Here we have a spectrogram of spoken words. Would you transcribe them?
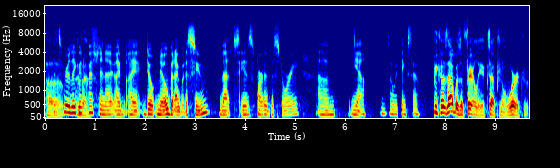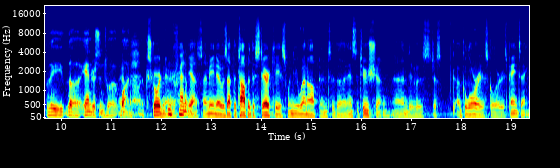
Uh, That's a really good question. I, I, I, don't know, but I would assume that is part of the story. Um, yeah, I would think so because that was a fairly exceptional work, the, the Andersons one. Extraordinary. Incredible. Yes, I mean, it was at the top of the staircase when you went up into the institution, and it was just a glorious, glorious painting.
